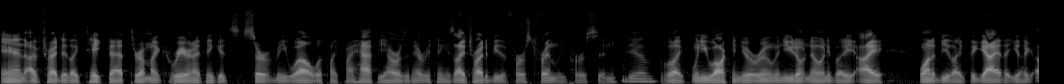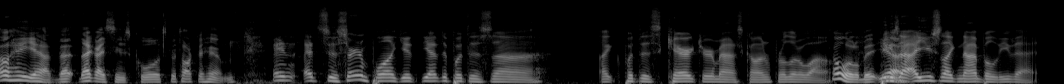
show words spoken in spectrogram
And I've tried to like take that throughout my career, and I think it's served me well with like my happy hours and everything. Is I try to be the first friendly person. Yeah. Like when you walk into a room and you don't know anybody, I want to be like the guy that you're like, oh hey yeah, that that guy seems cool. Let's go talk to him. And at a certain point, you, you have to put this, uh, like put this character mask on for a little while. A little bit, because yeah. I, I used to like not believe that.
